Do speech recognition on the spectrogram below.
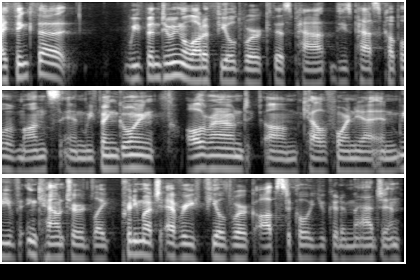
I think that we've been doing a lot of field work this past these past couple of months, and we've been going all around um, California, and we've encountered like pretty much every field work obstacle you could imagine.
